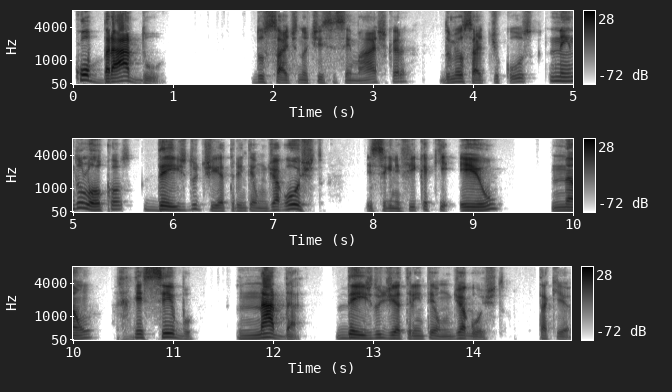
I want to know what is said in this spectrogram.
cobrado do site Notícias Sem Máscara, do meu site de curso, nem do Locals desde o dia 31 de agosto. Isso significa que eu não recebo nada desde o dia 31 de agosto. Tá aqui, ó.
